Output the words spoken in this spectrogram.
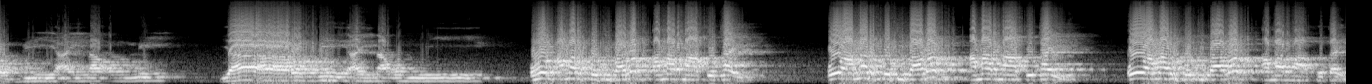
রব্বি আইনা উম্মি ইয়া রব্বি আইনা উম্মি ও আমার প্রতিপালক, আমার মা কোথায়? ও আমার প্রতিপালক, আমার মা কোথায়? ও আমার প্রতিপালক, আমার মা কোথায়?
